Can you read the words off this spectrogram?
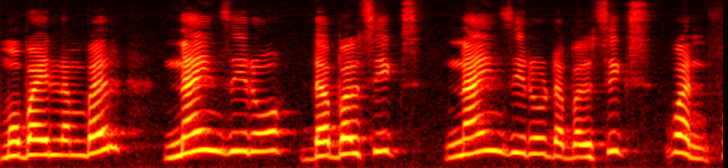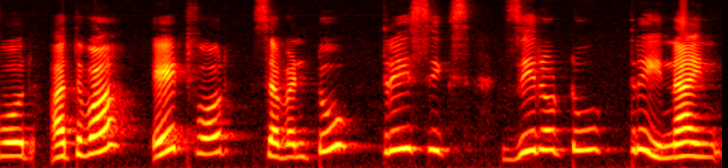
mobile number nine zero double six nine zero double six one four ಅಥವಾ eight four seven two three six zero two three nine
